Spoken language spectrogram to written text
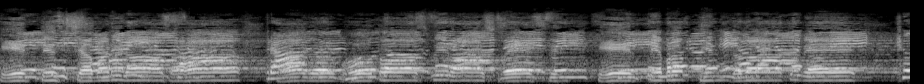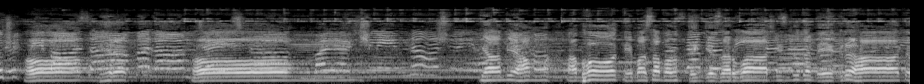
कीर्तिश्च मणिनासः प्रादुर्भूतोऽस्मि राष्ट्रेऽस्मिन् कीर्तिवृद्धिं ददातु मे। ॐ ॐ याम्यहम् अभोतिम समृद्धिञ्च सर्वान्निन्दुतमे गृहात्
